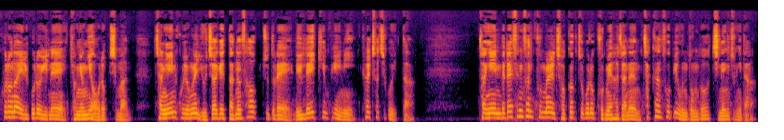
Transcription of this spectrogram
코로나19로 인해 경영이 어렵지만 장애인 고용을 유지하겠다는 사업주들의 릴레이 캠페인이 펼쳐지고 있다. 장애인들의 생산품을 적극적으로 구매하자는 착한 소비 운동도 진행 중이다.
